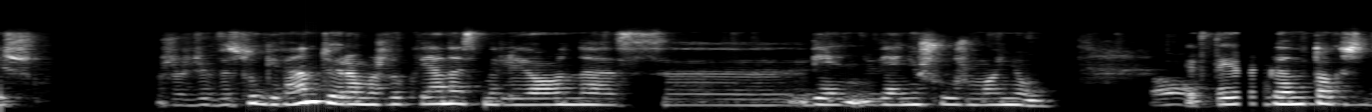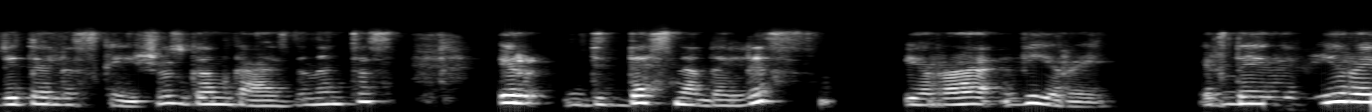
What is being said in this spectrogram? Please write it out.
iš žodžiu, visų gyventojų yra maždaug vienas milijonas e, vien, vienišų žmonių. Oh. Ir tai yra gan toks didelis skaičius, gan gazdinantis. Ir didesnė dalis yra vyrai. Ir tai yra vyrai,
